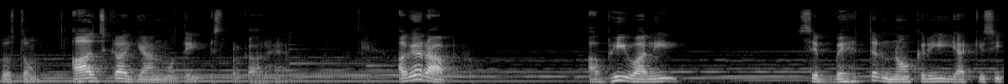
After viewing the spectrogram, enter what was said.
दोस्तों, आज का ज्ञान मोती इस प्रकार है। अगर आप अभी वाली से बेहतर नौकरी या किसी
